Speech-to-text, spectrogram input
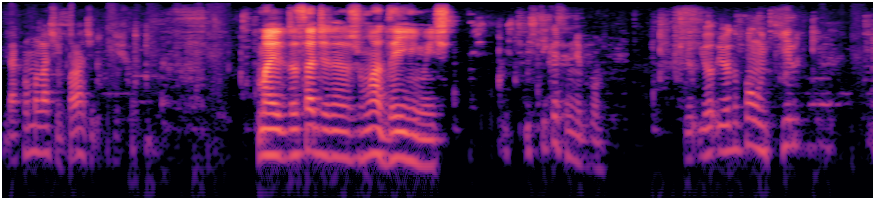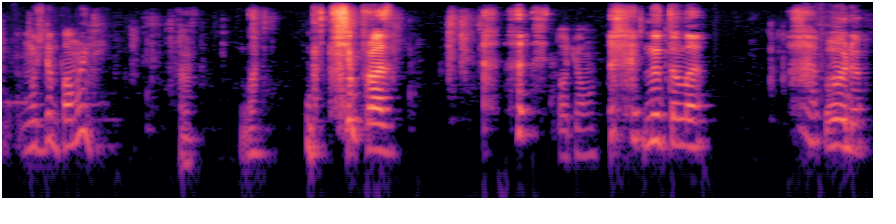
Dacă nu mă lași în pace, petrișor. Mai lăsat gen jumătate de inimă aici. Știi, știi că sunt nebun. Eu, eu, eu după un kill, muși din pământ. Bun. Ce prost. Tot eu, mă. Nu tu, mă. Unu.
